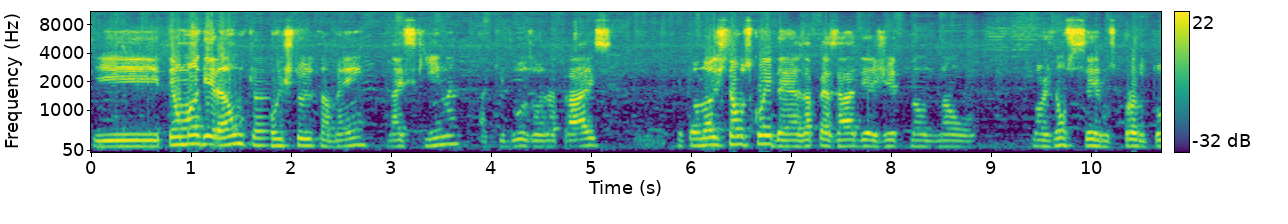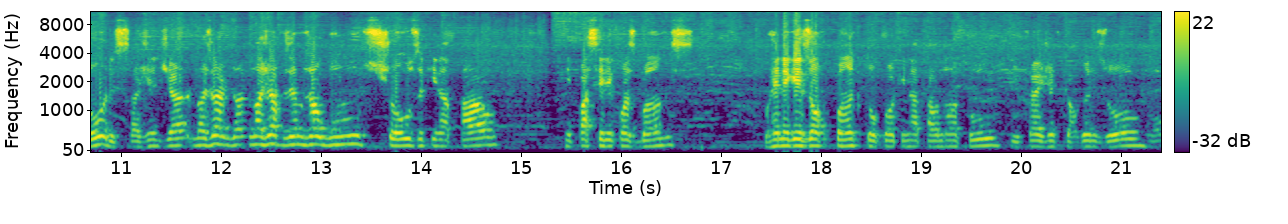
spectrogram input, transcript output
E tem o Mangueirão, que é um estúdio também, na esquina, aqui duas horas atrás. Então nós estamos com ideias, apesar de a gente não, não nós não sermos produtores, a gente já nós, já nós já fizemos alguns shows aqui em Natal em parceria com as bandas. O Renegades of Punk tocou aqui em Natal no Atu, e foi a gente que organizou, né?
